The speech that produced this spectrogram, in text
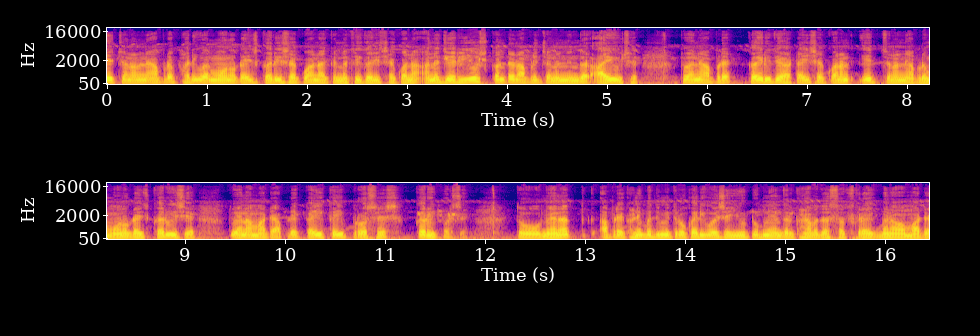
એ ચેનલને આપણે ફરીવાર મોનોટાઈઝ કરી શકવાના કે નથી કરી શકવાના અને જે રિયુઝ કન્ટેન્ટ આપણી ચેનલની અંદર આવ્યું છે, તો એને આપણે કઈ રીતે હટાવી શકવાના એ જ ચેનલને આપણે મોનોટાઈઝ કરવી છે, તો એના માટે આપણે કઈ કઈ પ્રોસેસ કરવી પડશે. તો મહેનત આપણે ઘણી બધી મિત્રો કરી હોય છે. યુટ્યુબની અંદર ઘણા બધા સબસ્ક્રાઇબ બનાવવા માટે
